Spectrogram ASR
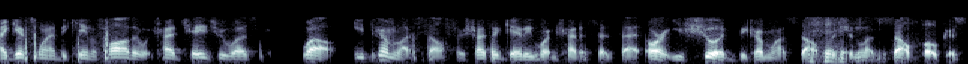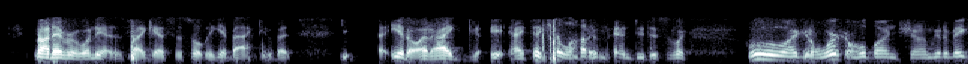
I guess when I became a father, what kind of changed me was well, you become less selfish. I think anyone kind of says that, or you should become less selfish and less self-focused. Not everyone is, I guess, is what we get back to. But you know, and I, I think a lot of men do this. Is like, oh, I'm going to work a whole bunch, and I'm going to make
